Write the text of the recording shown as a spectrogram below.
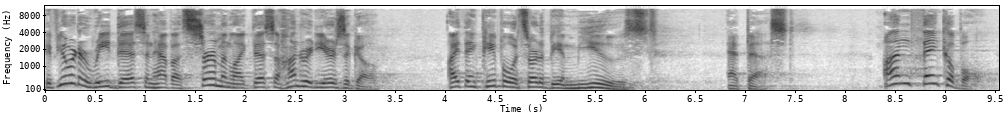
If you were to read this and have a sermon like this a hundred years ago, I think people would sort of be amused at best. Unthinkable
